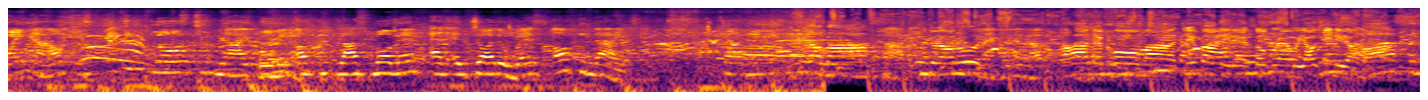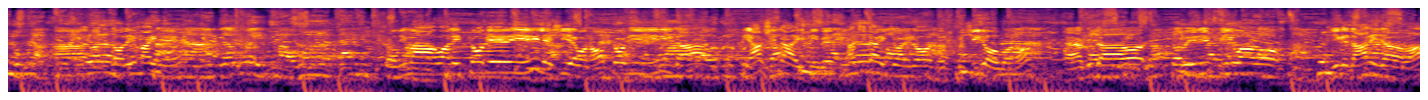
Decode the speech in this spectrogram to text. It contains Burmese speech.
right now is getting close to night Moment of this last moment and enjoy the rest of the night. အခုကျွန်တော်တို့မဟာနဂုံမှာကျင်းပနေတဲ့ program ကိုရောက်ရှိနေတာပါ สนุกกับ အာတော့တော်လေးမိုက်တယ် น้ำและเวทพาวเวอร์ได้มีโปร ဒီ โม မှာ ชั่น ဟိုလေးပျော်ပြေရေးတွေလည်းရှိရပါတော့ပျော်ပြေရေးတွေကည7နာရီဒီပဲည7နာရီကျော်ရင်တော့မရှိတော့ဘူးပေါ့နော်အဲအခုဒါတော့ပျော်ပြေရေးပြီးသွားတော့ဒီကစားနေကြတာပါ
